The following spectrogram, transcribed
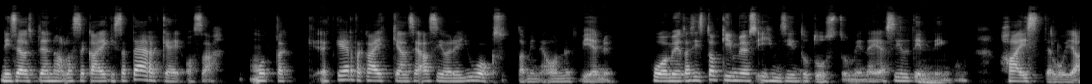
niin se olisi pitänyt olla se kaikista tärkein osa, mutta et kerta kaikkiaan se asioiden juoksuttaminen on nyt vienyt huomiota. Siis toki myös ihmisiin tutustuminen ja silti mm. niin kuin haistelu ja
